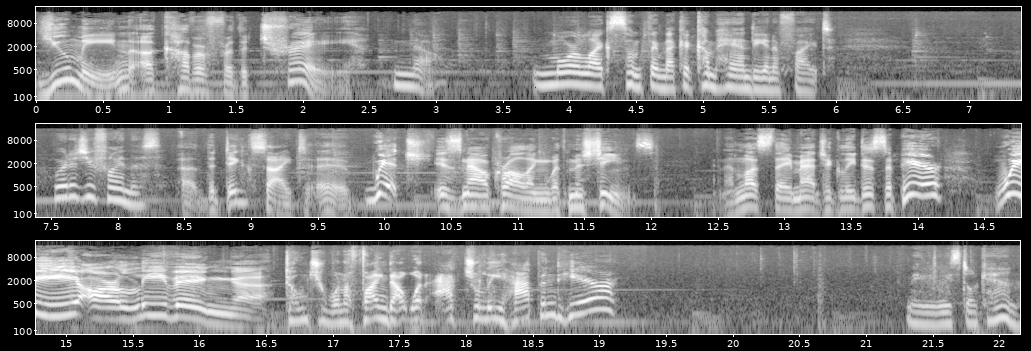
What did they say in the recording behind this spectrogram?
You mean a cover for the tray? No. More like something that could come handy in a fight. Where did you find this? Uh, the dig site. Uh, Which is now crawling with machines. And unless they magically disappear, we are leaving! don't you want to find out what actually happened here? Maybe we still can.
